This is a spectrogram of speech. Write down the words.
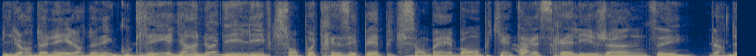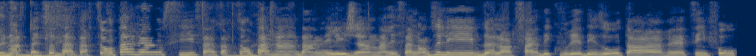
Puis leur donner, leur donner le goût de lire. Il y en a des livres qui sont pas très épais puis qui sont bien bons puis qui ah. intéresseraient les jeunes, tu sais. Leur donner ah, ben ça, ça appartient aux parents aussi. Ça appartient aux parents d'emmener les jeunes dans les salons du livre, de leur faire découvrir des auteurs. Euh, il faut,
